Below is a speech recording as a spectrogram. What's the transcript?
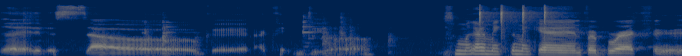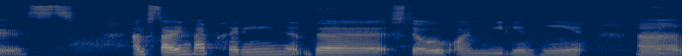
good. It was so good. I couldn't deal. So I'm gonna make them again for breakfast. I'm starting by putting the stove on medium heat, um,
